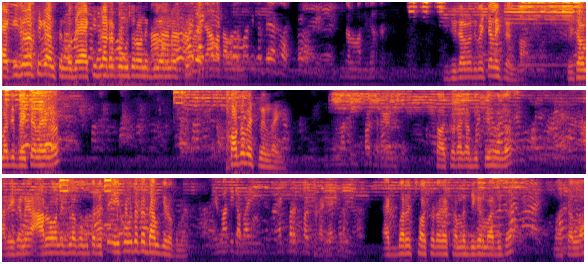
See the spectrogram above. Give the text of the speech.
একই জোড়ার থেকে আনছেন মধ্যে একই ব্লাডের কবুতর অনেকগুলো মনে হচ্ছে টোটাল মাটি বেঁচে দুইটার মধ্যে বেচা লাইছেন মধ্যে বেচা লাইলো কত বেচলেন ভাই মাটি ছশো টাকা ছয়শো টাকা বিক্রি হইল আর এখানে আরও অনেকগুলো কবুতর রয়েছে এই কবুতরটার দাম কি রকমের এই মাটিটা ভাই একবারে ছয়শো টাকা একদম একবারে ছয়শো টাকা সামনের দিকের মাদিটা মাশাল্লাহ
